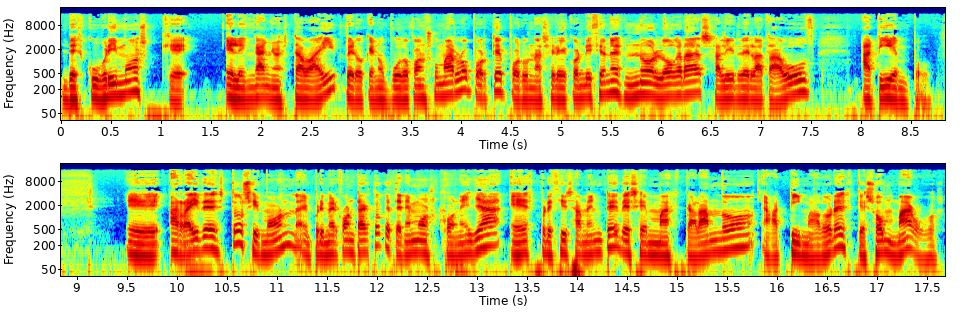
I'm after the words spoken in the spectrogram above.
descubrimos que el engaño estaba ahí, pero que no pudo consumarlo porque por una serie de condiciones no logra salir del ataúd a tiempo. Eh, a raíz de esto, Simón, el primer contacto que tenemos con ella es precisamente desenmascarando a timadores que son magos.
